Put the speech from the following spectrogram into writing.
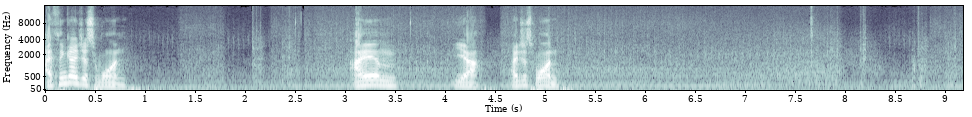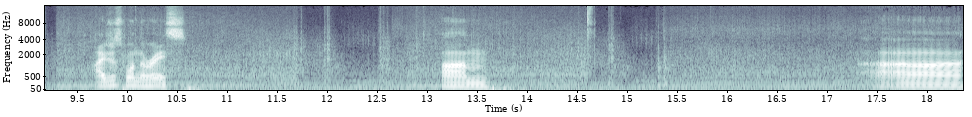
I think I just won. I am... Yeah, I just won. I just won the race. Um... Uh...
